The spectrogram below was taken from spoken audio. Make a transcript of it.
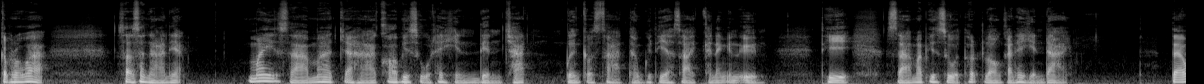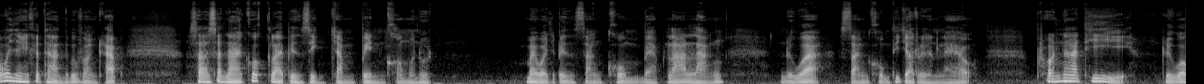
ก็เพราะว่าศาสนาเนี่ยไม่สามารถจะหาข้อพิสูจน์ให้เห็นเด่นชัด เหมือนกับศาสตร์ทางวิทยาศาสตร์แขนงอื่น ๆ ที่สามารถพิสูจน์ทดลองกันให้เห็นได้ แต่ว่ายังไงก็ตามท่านผู้ฟังครับ ศาสนาก็กลายเป็นสิ่งจำเป็นของมนุษย์ ไม่ว่าจะเป็นสังคมแบบล้าหลัง หรือว่าสังคมที่จเจริญแล้ว เพราะหน้าที่ หรือว่า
